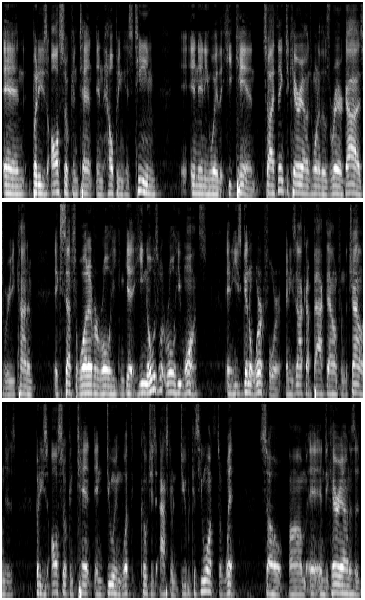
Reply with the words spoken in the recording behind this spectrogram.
and but he's also content in helping his team in any way that he can so i think on is one of those rare guys where he kind of accepts whatever role he can get he knows what role he wants and he's going to work for it and he's not going to back down from the challenges but he's also content in doing what the coaches ask him to do because he wants to win so um, and, and Dakereon is a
